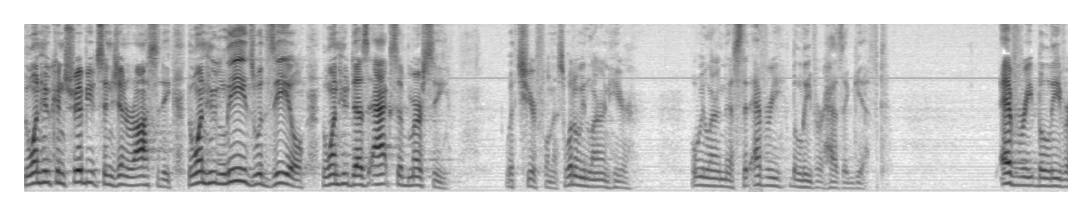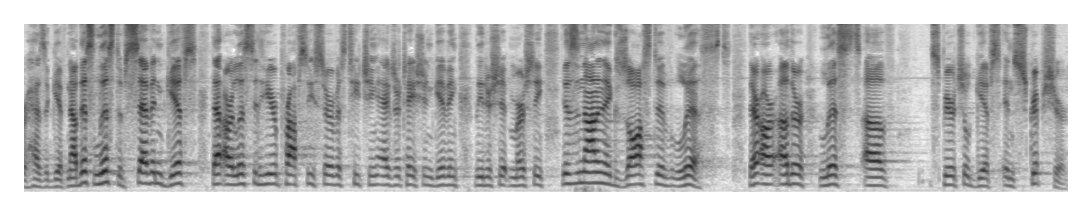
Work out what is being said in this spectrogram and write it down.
the one who contributes in generosity, the one who leads with zeal, the one who does acts of mercy with cheerfulness. What do we learn here? Well, we learn this that every believer has a gift. Every believer has a gift. Now, this list of seven gifts that are listed here prophecy, service, teaching, exhortation, giving, leadership, mercy this is not an exhaustive list. There are other lists of spiritual gifts in Scripture.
